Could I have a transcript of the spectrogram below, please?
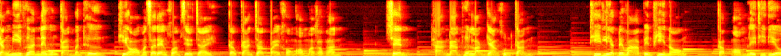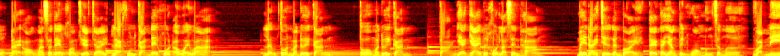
ยังมีเพื่อนในวงการบันเทิงที่ออกมาแสดงความเสียใจกับการจากไปของอ๋อมอัคพันธ์เช่น ทางด้านเพื่อนรักอย่างคุณกัน ที่เรียกได้ว่าเป็นพี่น้องกับอ๋อมเลยทีเดียวได้ออกมาแสดงความเสียใจ และคุณกันได้โพสต์เอาไว้ว่า เริ่มต้นมาด้วยกัน โตมาด้วยกัน ต่างแยกย้ายไปคนละเส้นทาง ไม่ได้เจอกันบ่อย แต่ก็ยังเป็นห่วงมึงเสมอ วันนี้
